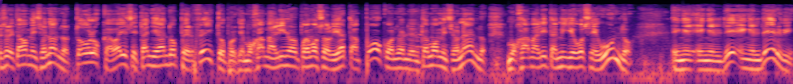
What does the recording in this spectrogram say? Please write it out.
por eso le estamos mencionando, todos los caballos están llegando perfectos, porque Mohamed Ali no lo podemos olvidar tampoco, no le estamos mencionando. Mohamed Ali también llegó segundo en el, en en el derby,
